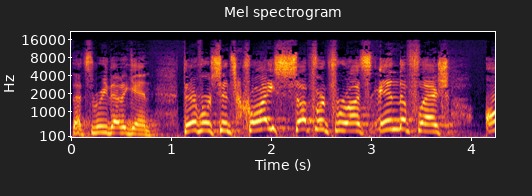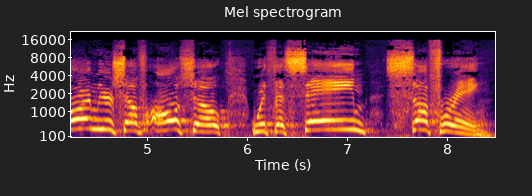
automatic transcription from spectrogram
Let's read that again. Therefore, since Christ suffered for us in the flesh, arm yourself also with the same suffering.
